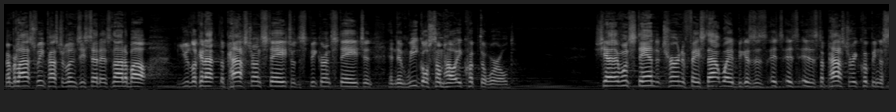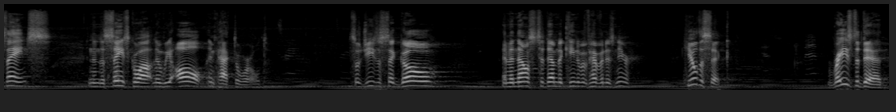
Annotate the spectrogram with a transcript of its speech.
Remember last week, Pastor Lindsay said it's not about you looking at the pastor on stage or the speaker on stage, and, and then we go somehow equip the world. She had everyone stand and turn and face that way because it's, it's, it's, it's the pastor equipping the saints, and then the saints go out, and then we all impact the world. So Jesus said, Go and announce to them the kingdom of heaven is near. Heal the sick, raise the dead,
